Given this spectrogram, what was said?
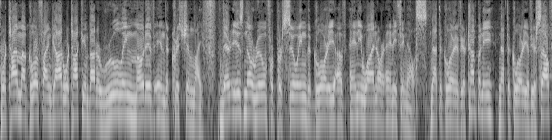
We're talking about glorifying God, we're talking about a ruling motive in the Christian life. There is no room for pursuing the glory of anyone or anything else. Not the glory of your company, not the glory of yourself,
